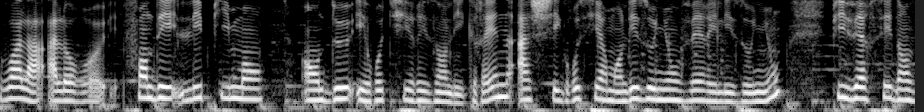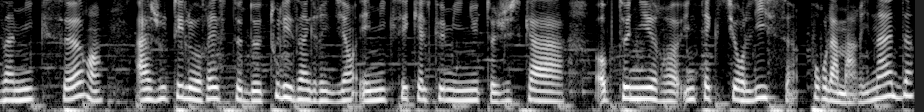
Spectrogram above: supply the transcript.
Voilà, alors euh, fendez les piments en deux et retirez-en les graines. Hachez grossièrement les oignons verts et les oignons, puis versez dans un mixeur. Ajoutez le reste de tous les ingrédients et mixez quelques minutes jusqu'à obtenir une texture lisse pour la marinade.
